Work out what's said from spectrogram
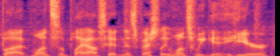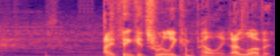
But once the playoffs hit, and especially once we get here, I think it's really compelling. I love it.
